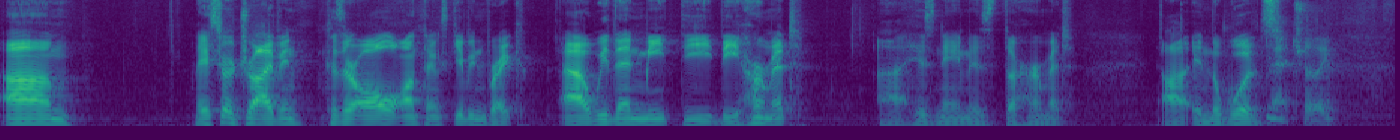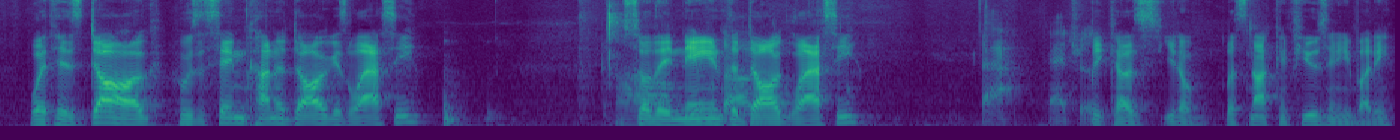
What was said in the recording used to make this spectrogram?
Um, they start driving because they're all on Thanksgiving break. Uh, we then meet the the hermit. Uh, his name is the hermit. Uh, in the woods naturally. with his dog, who's the same kind of dog as Lassie. So they Oh, named the dog. dog Lassie Ah, naturally. because you know let's not confuse anybody.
